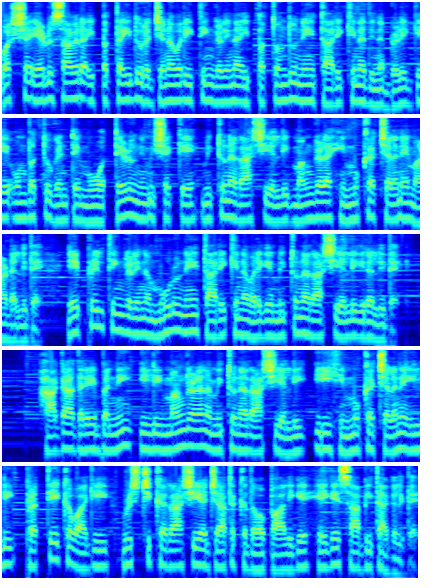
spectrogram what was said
ವರ್ಷ ಎರಡು ಸಾವಿರ ಇಪ್ಪತ್ತೈದರ ಜನವರಿ ತಿಂಗಳಿನ ಇಪ್ಪತ್ತೊಂದನೇ ತಾರೀಕಿನ ದಿನ ಬೆಳಿಗ್ಗೆ ಒಂಬತ್ತು ಗಂಟೆ ಮೂವತ್ತೇಳು ನಿಮಿಷಕ್ಕೆ ಮಿಥುನ ರಾಶಿಯಲ್ಲಿ ಮಂಗಳ ಹಿಮ್ಮುಖ ಚಲನೆ ಮಾಡಲಿದೆ. ಏಪ್ರಿಲ್ ತಿಂಗಳಿನ ಮೂರನೇ ತಾರೀಕಿನವರೆಗೆ ಮಿಥುನ ರಾಶಿಯಲ್ಲಿ ಇರಲಿದೆ. ಹಾಗಾದರೆ ಬನ್ನಿ, ಇಲ್ಲಿ ಮಂಗಳನ ಮಿಥುನ ರಾಶಿಯಲ್ಲಿ ಈ ಹಿಮ್ಮುಖ ಚಲನೆ ಇಲ್ಲಿ ಪ್ರತ್ಯೇಕವಾಗಿ ವೃಶ್ಚಿಕ ರಾಶಿಯ ಜಾತಕದ ಪಾಲಿಗೆ ಹೇಗೆ ಸಾಬೀತಾಗಲಿದೆ?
